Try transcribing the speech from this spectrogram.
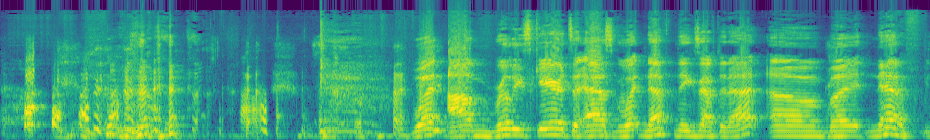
what I'm really scared to ask what Neff thinks after that. Um, but Neff, y-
